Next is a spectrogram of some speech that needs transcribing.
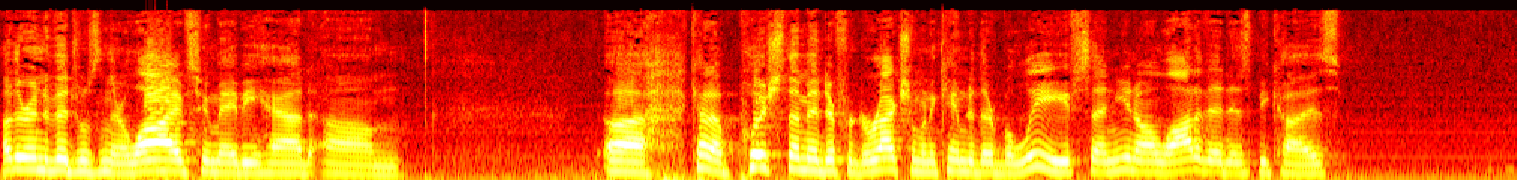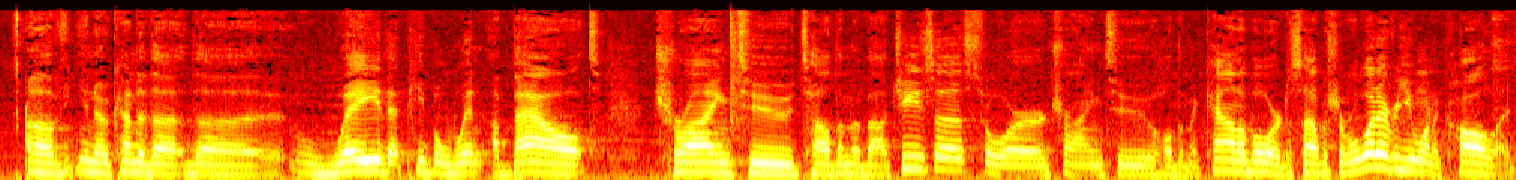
other individuals in their lives who maybe had um, uh, kind of pushed them in a different direction when it came to their beliefs, and you know a lot of it is because of you know kind of the the way that people went about trying to tell them about Jesus or trying to hold them accountable or discipleship or whatever you want to call it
